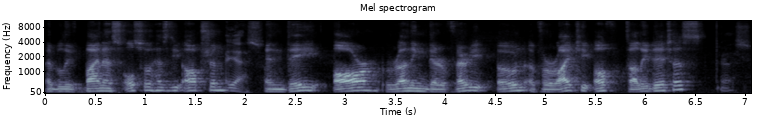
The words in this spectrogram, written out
I believe Binance also has the option. Yes. And they are running their very own a variety of validators. Yes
